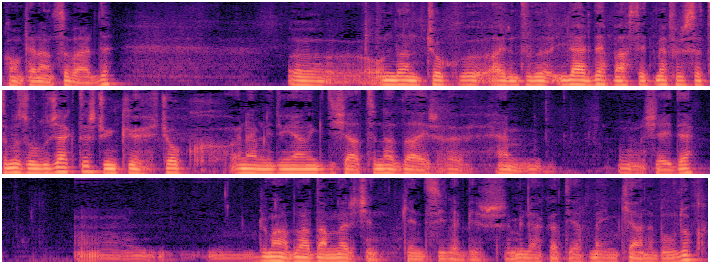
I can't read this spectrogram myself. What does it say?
konferansı vardı Ee, ondan çok e, ayrıntılı ileride bahsetme fırsatımız olacaktır çünkü çok önemli dünyanın gidişatına dair e, hem mm, şeyde Cuma adlı adamlar için kendisiyle bir mülakat yapma imkanı bulduk.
